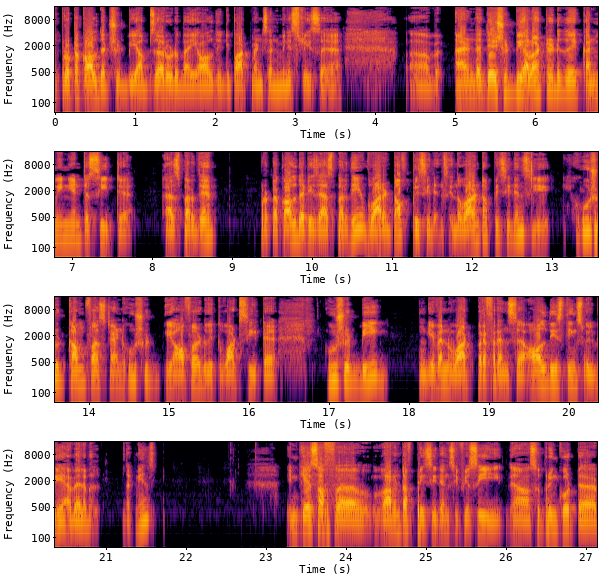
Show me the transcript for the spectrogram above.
a protocol that should be observed by all the departments and ministries uh, and they should be allotted the convenient seat as per their protocol that is as per the warrant of precedence. In the warrant of precedence who should come first and who should be offered with what seat? Who should be given what preference? All these things will be available. That means in case of uh, warrant of precedence if you see uh, supreme court uh,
